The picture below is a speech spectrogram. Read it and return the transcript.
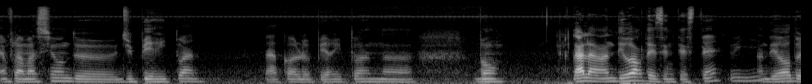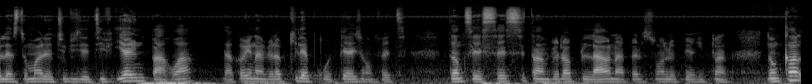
inflammation de, du péritoine. D'accord, le péritoine. Euh, bon, là, là, en dehors des intestins, en dehors de l'estomac, le tube digestif, il y a une paroi, d'accord, une enveloppe qui les protège en fait. Donc, c'est cette enveloppe-là, on appelle souvent le péritoine. Donc, quand,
